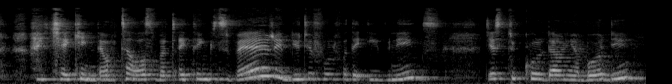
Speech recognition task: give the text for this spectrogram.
I check in the hotels but I think it's very beautiful for the evenings just to cool down your body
